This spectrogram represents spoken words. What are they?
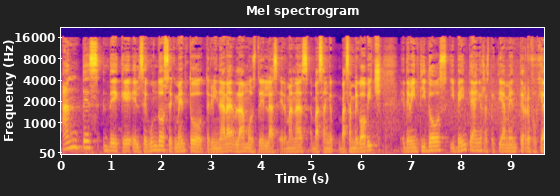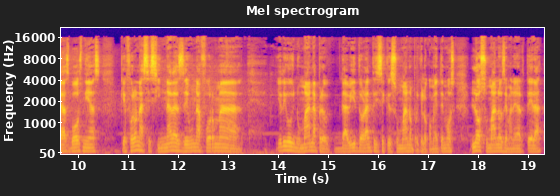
antes de que el segundo segmento terminara hablábamos de las hermanas Basanbegovich eh, de 22 y 20 años respectivamente, refugiadas bosnias que fueron asesinadas de una forma yo digo inhumana, pero David Dorante dice que es humano porque lo cometemos los humanos de manera artera,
